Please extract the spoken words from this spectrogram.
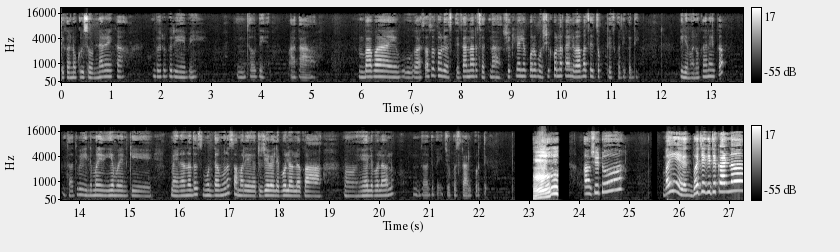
ते का नोकरी सोडणार आहे का? बरोबर आहे बी. जाऊ दे. आता बाबा असं असं थोडी असते जाणारच आहेत ना. शिकलेले बरोबर शिकवलं काय नाही, चुकतेच कधी कधी इले म्हणू का नाही तर? जात इले मै ये म्हणेन की महिन्यानंच मुद्दा म्हणूनच आम्हाला तुझ्या वेळेला बोलावलं का? अं, यायला बोलावलं. जाऊ दे बाई चुपच राहायला पुरते. अहो शिटू? बाई भजे गिजे काढणं?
